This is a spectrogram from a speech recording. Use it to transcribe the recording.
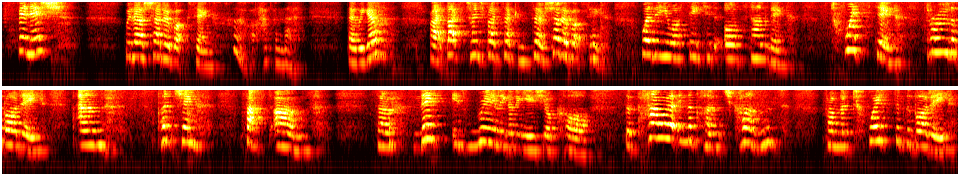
finish with our shadow boxing. Oh, what happened there? There we go. Right, back to 25 seconds. So shadow boxing, whether you are seated or standing, twisting through the body and punching fast arms. So this is really going to use your core. The power in the punch comes from the twist of the body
